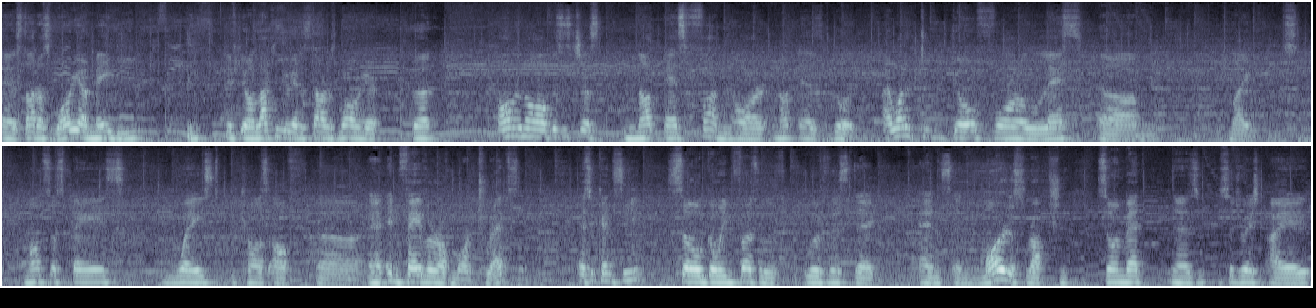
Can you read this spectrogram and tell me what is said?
a Stardust Warrior maybe. if you're lucky you get a Stardust Warrior, but all in all this is just not as fun or not as good. I wanted to go for less um, like monster space waste because of uh, in favor of more traps as you can see so going further with, with this deck ends in more disruption. So in that uh, situation I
